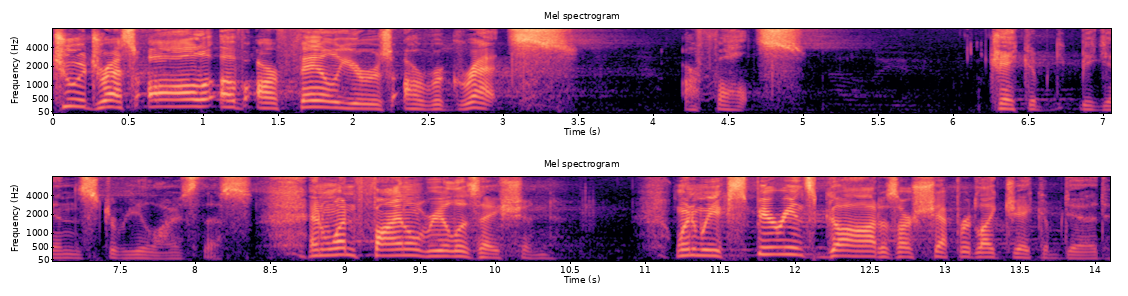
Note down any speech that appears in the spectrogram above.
to address all of our failures, our regrets, our faults. Jacob begins to realize this. And one final realization when we experience God as our shepherd, like Jacob did,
